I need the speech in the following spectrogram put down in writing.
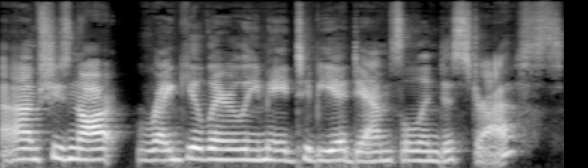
Um, she's not regularly made to be a damsel in distress.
